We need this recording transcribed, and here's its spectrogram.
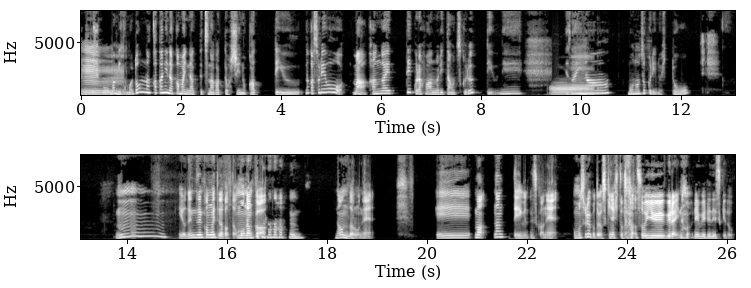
うんマミーさんもどんな方に仲間になって繋がってほしいのかっていう、なんかそれを、まあ考えてクラファンのリターンを作るっていうね。デザイナーものづくりの人？うーん。いや、全然考えてなかった。もうなんか、うん。なんだろうね。ええまあ、なんて言うんですかね。面白いことが好きな人とか、そういうぐらいのレベルですけど。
